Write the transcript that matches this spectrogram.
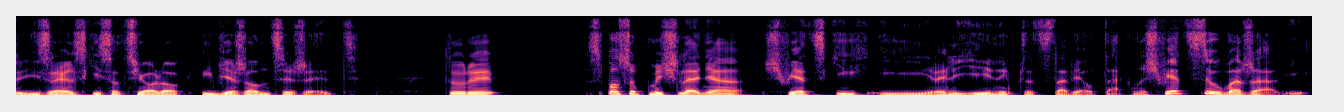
izraelski socjolog i wierzący Żyd, który sposób myślenia świeckich i religijnych przedstawiał tak. No, świeccy uważali,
